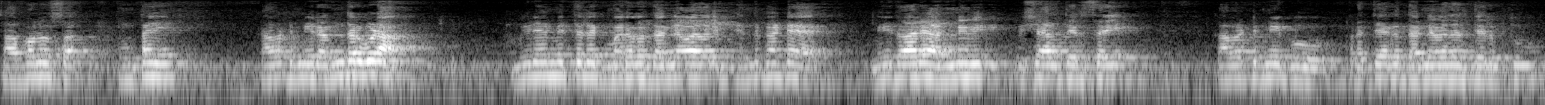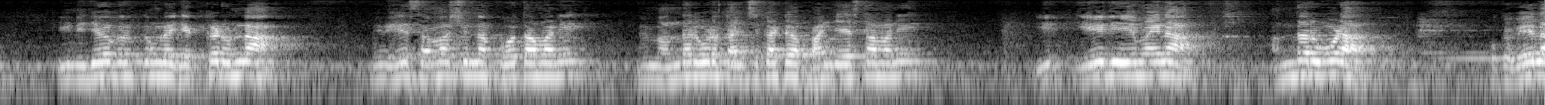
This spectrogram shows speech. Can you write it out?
సభలు స- ఉంటాయి. కాబట్టి మీరందరూ కూడా మీడియా మిత్రులకు మరొక ధన్యవాదాలు. ఎందుకంటే మీ ద్వారా అన్ని విషయాలు తెలిసాయి. కాబట్టి మీకు ప్రత్యేక ధన్యవాదాలు తెలుపుతూ ఈ నియోజకవర్గంలో ఎక్కడున్నా మేము ఏ సమస్య ఉన్నా పోతామని మేము అందరూ కూడా కలిసికట్టుగా పనిచేస్తామని ఏ- ఏది ఏమైనా అందరూ కూడా ఒకవేళ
